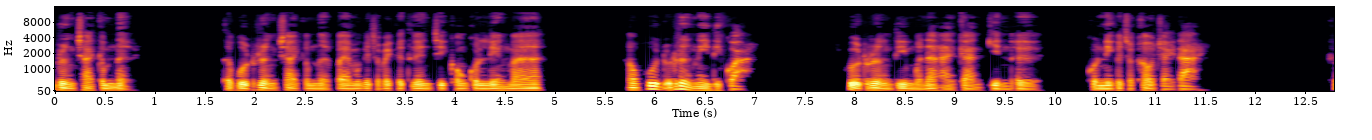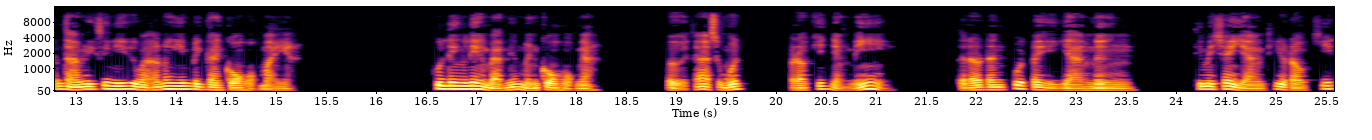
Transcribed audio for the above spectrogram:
เรื่องชาติกำเนิด ถ้าพูดเรื่องชาติกำเนิดไปมันก็จะไปกระเทือนจิตของคนเลี้ยงมา้า เอาพูดเรื่องนี้ดีกว่า พูดเรื่องที่เหมือนอาหารการกินเออ คนนี้ก็จะเข้าใจได้คำถามในที่นี้คือว่าเอาเรื่องนี้เป็นการโกหกไหมอะพูดเลี่ยงๆแบบนี้เหมือนโกหกนะ เออ ถ้าสมมุติเราคิดอย่างนี้ แต่เราดันพูดไปอีกอย่างหนึ่ง ที่ไม่ใช่อย่างที่เราคิด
